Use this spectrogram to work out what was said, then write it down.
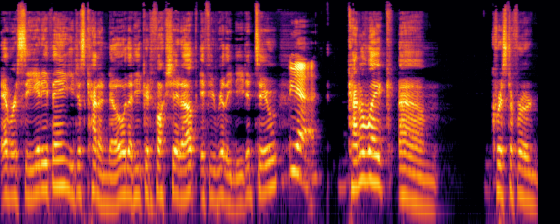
ever see anything, you just kind of know that he could fuck shit up if he really needed to. Yeah. Kind of like um, Christopher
